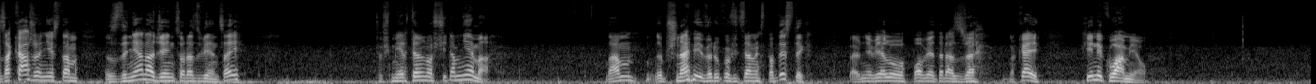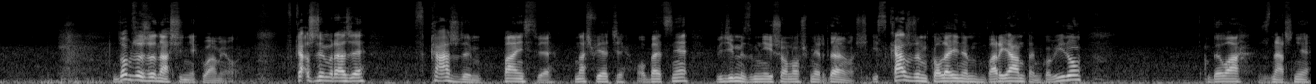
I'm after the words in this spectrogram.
zakażeń jest tam z dnia na dzień coraz więcej, to śmiertelności tam nie ma. Tam, no przynajmniej według oficjalnych statystyk, pewnie wielu powie teraz, że okej, Chiny kłamią. Dobrze, że nasi nie kłamią. W każdym razie, w każdym państwie na świecie obecnie widzimy zmniejszoną śmiertelność. I z każdym kolejnym wariantem COVID-u była znacznie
